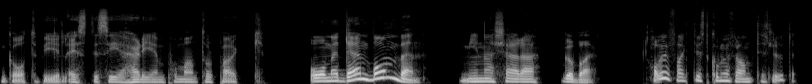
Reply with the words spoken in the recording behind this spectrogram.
gatubil STC-helgen på Mantorp Park. Och med den bomben, mina kära gubbar, har vi faktiskt kommit fram till slutet.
